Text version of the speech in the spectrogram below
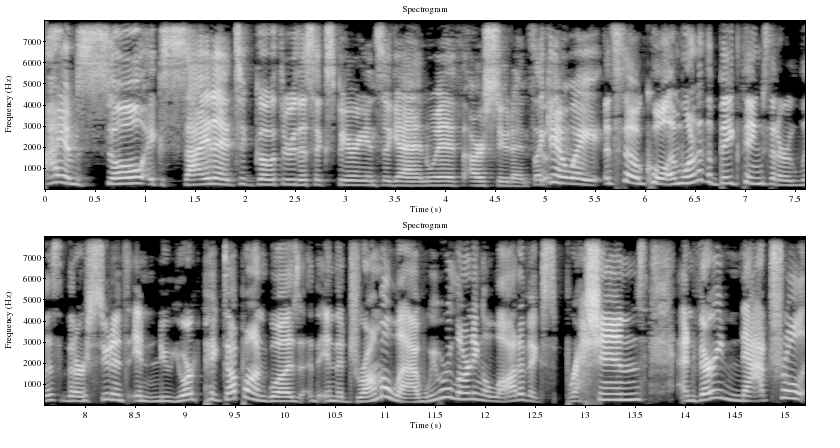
I am so excited to go through this experience again with our students. I can't wait. It's so cool. And one of the big things that our list that our students in New York picked up on was in the drama lab, we were learning a lot of expressions and very natural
